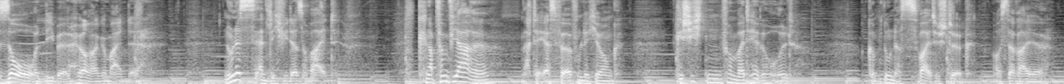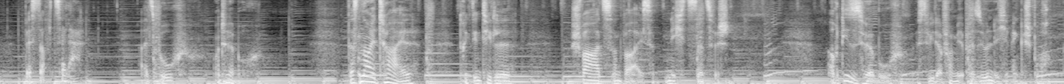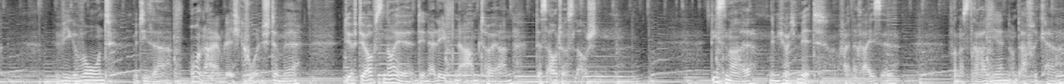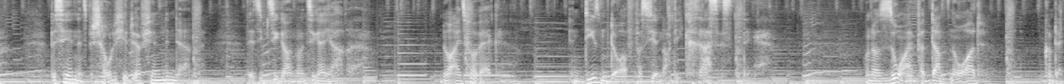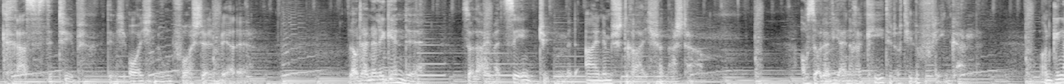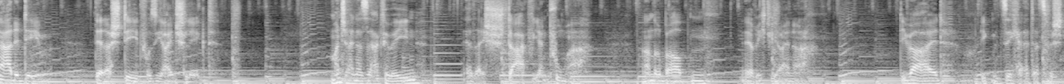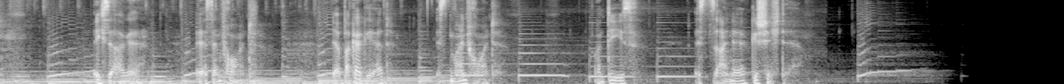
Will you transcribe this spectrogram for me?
So, liebe Hörergemeinde, nun ist es endlich wieder soweit. Knapp fünf Jahre nach der Erstveröffentlichung Geschichten von weit hergeholt kommt nun das zweite Stück aus der Reihe Best of Zeller als Buch und Hörbuch. Das neue Teil trägt den Titel Schwarz und Weiß und nichts dazwischen. Auch dieses Hörbuch ist wieder von mir persönlich eingesprochen. Wie gewohnt, mit dieser unheimlich coolen Stimme, dürft ihr aufs Neue den erlebten Abenteuern des Autors lauschen. Diesmal nehme ich euch mit auf eine Reise von Australien und Afrika bis hin ins beschauliche Dörfchen Lindern der 70er und 90er Jahre. Nur eins vorweg. In diesem Dorf passieren noch die krassesten Dinge. Und aus so einem verdammten Ort kommt der krasseste Typ, den ich euch nun vorstellen werde. Laut einer Legende soll er einmal zehn Typen mit einem Streich vernascht haben. Auch soll er wie eine Rakete durch die Luft fliegen können. Und Gnade dem, der da steht, wo sie einschlägt. Manch einer sagt über ihn, er sei stark wie ein Puma. Andere behaupten, er riecht wie einer. Die Wahrheit liegt mit Sicherheit dazwischen. Ich sage, er ist ein Freund. Der Backer Gerd ist mein Freund. Und dies ist seine Geschichte.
